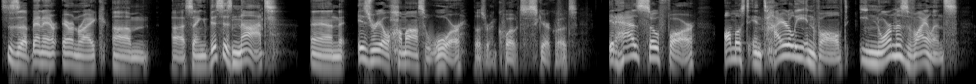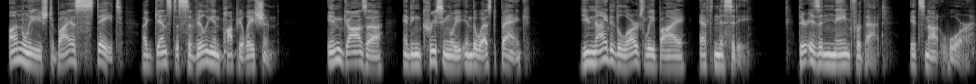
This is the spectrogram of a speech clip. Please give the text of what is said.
this is uh, Ben Ehrenreich um, uh, saying this is not an Israel Hamas war. Those are in quotes, scare quotes. It has so far almost entirely involved enormous violence unleashed by a state against a civilian population in Gaza and increasingly in the West Bank, united largely by ethnicity. There is a name for that. It's not war.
